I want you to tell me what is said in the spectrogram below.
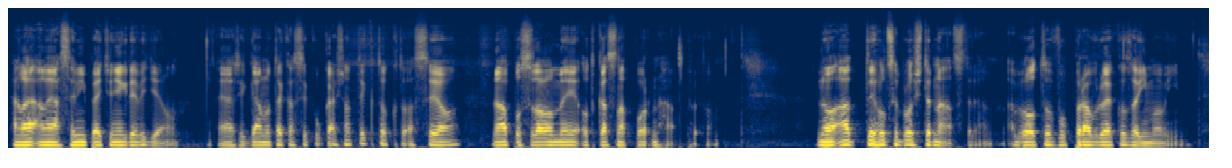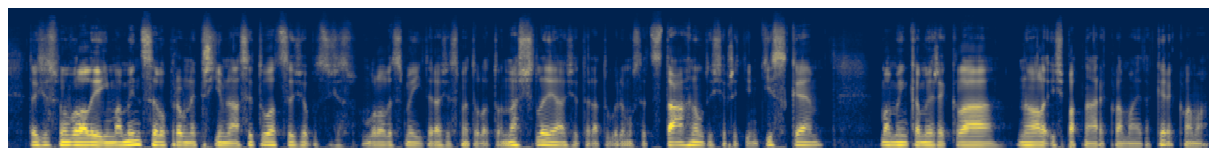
hele, ale já jsem jí Péťo někde viděl. A já říkám, no tak asi koukáš na TikTok, to asi jo. No a poslal mi odkaz na Pornhub. Jo. No a ty holce bylo 14 teda. A bylo to opravdu jako zajímavý. Takže jsme volali její mamince, opravdu nepříjemná situace, že, protože volali jsme jí teda, že jsme tohleto našli a že teda to bude muset stáhnout ještě před tím tiskem. Maminka mi řekla, no ale i špatná reklama je taky reklama.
